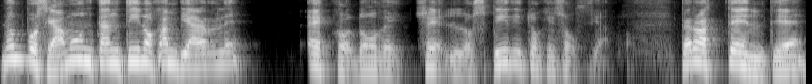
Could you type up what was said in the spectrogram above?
non possiamo un tantino cambiarle? Ecco dove c'è lo spirito che soffia. Però attenti, eh?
